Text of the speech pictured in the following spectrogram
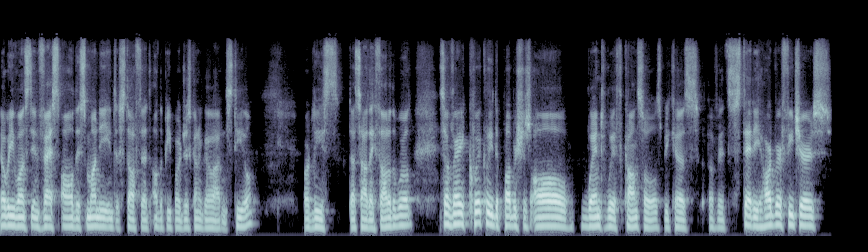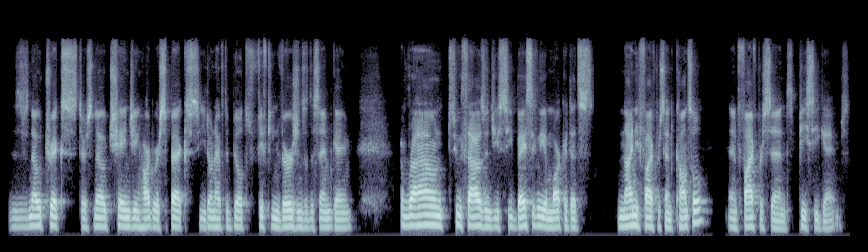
nobody wants to invest all this money into stuff that other people are just going to go out and steal, or at least that's how they thought of the world. So very quickly, the publishers all went with consoles because of its steady hardware features. There's no tricks. There's no changing hardware specs. You don't have to build 15 versions of the same game around 2000, you see basically a market that's 95% console and 5% PC games.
